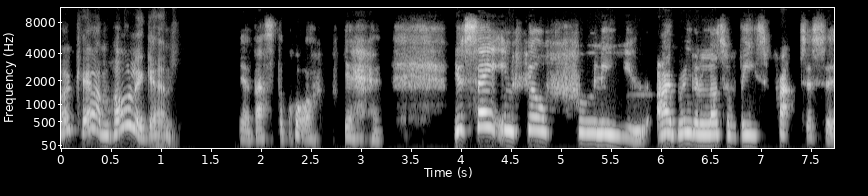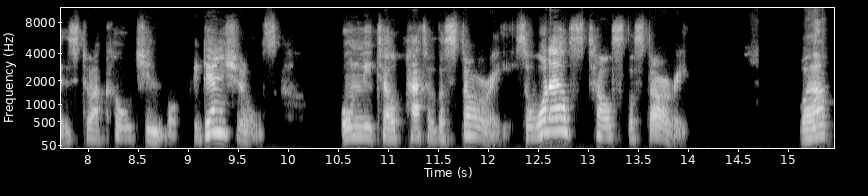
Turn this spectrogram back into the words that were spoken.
okay, I'm whole again. Yeah, that's the core. Yeah. You say in Feel Fully You, I bring a lot of these practices to our coaching, but credentials only tell part of the story. So what else tells the story? Well,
